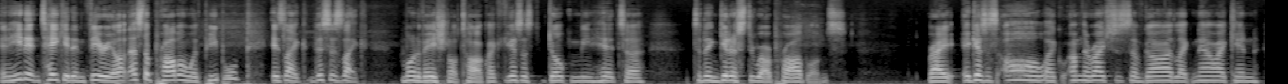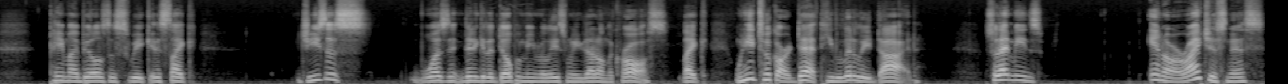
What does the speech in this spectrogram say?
And he didn't take it in theory. That's the problem with people. Is like this is like motivational talk. Like it gives us dopamine hit to to then get us through our problems. Right? It gives us, oh, like I'm the righteousness of God, like now I can pay my bills this week. It's like Jesus wasn't didn't get a dopamine release when he died on the cross. Like when he took our death, he literally died. So that means in our righteousness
